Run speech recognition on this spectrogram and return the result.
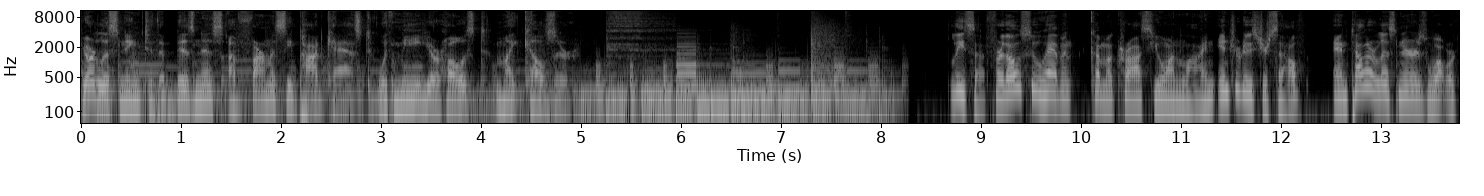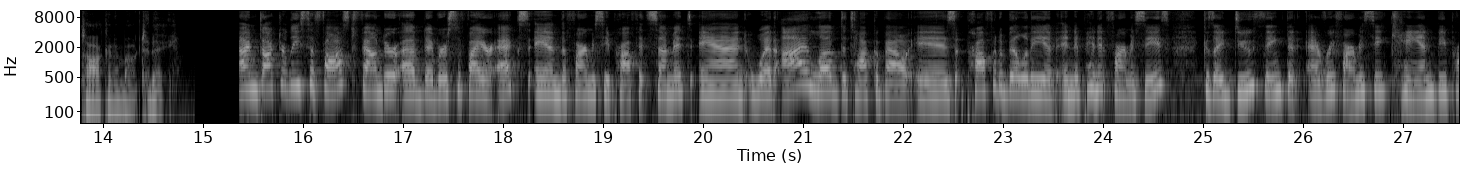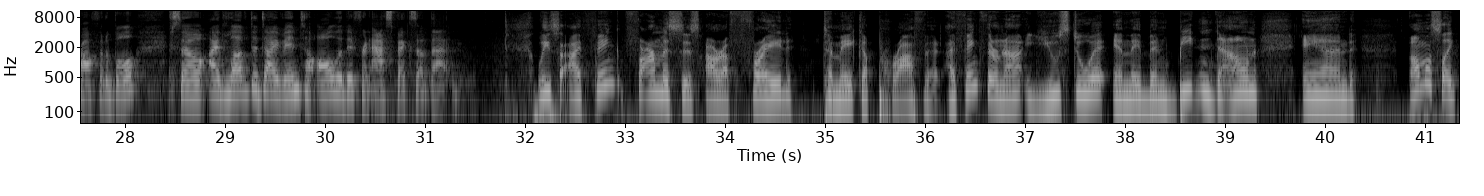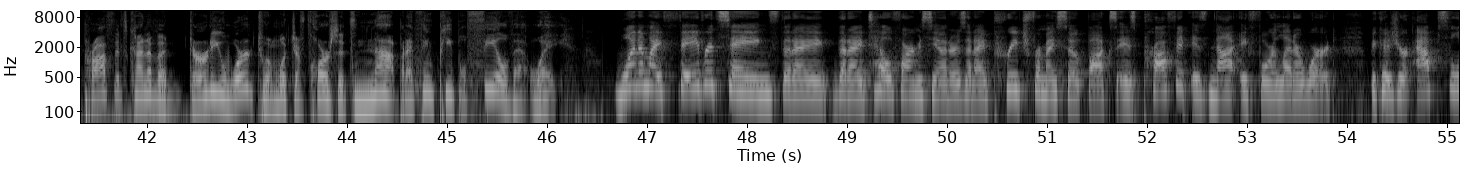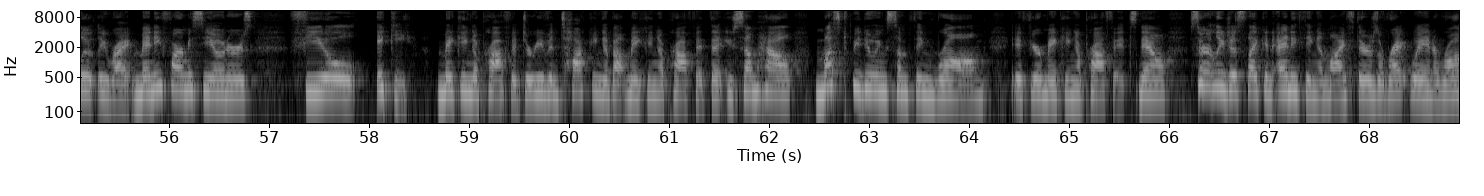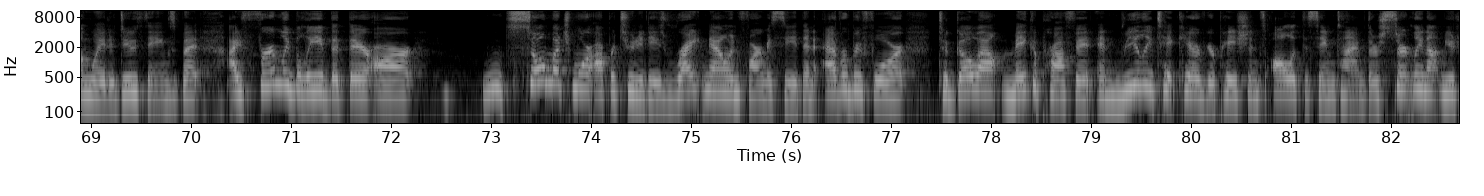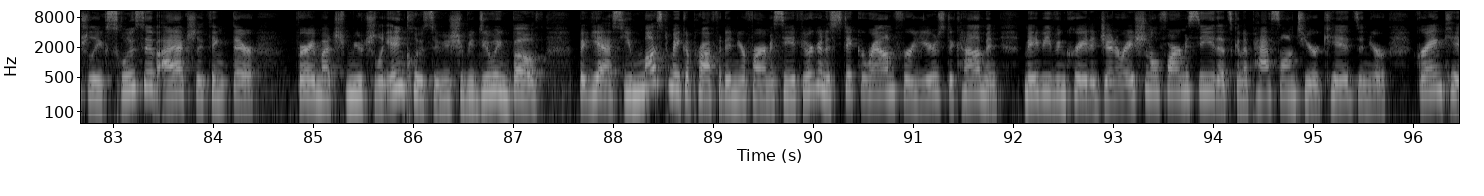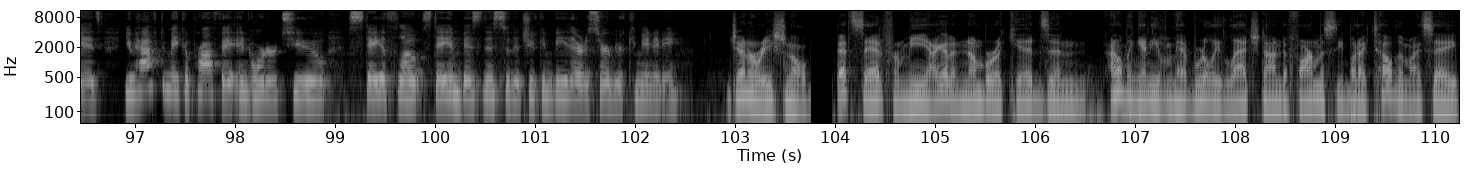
You're listening to the Business of Pharmacy podcast with me, your host, Mike Koelzer. Lisa, for those who haven't come across you online, introduce yourself and tell our listeners what we're talking about today. I'm Dr. Lisa Faast, founder of DiversifyRx and the Pharmacy Profit Summit. And what I love to talk about is profitability of independent pharmacies, because I do think that every pharmacy can be profitable. So I'd love to dive into all the different aspects of that. Lisa, I think pharmacists are afraid to make a profit. I think they're not used to it and they've been beaten down and almost like profit's kind of a dirty word to them, which of course it's not, but I think people feel that way. One of my favorite sayings that I that I tell pharmacy owners and I preach from my soapbox is profit is not a four-letter word because you're absolutely right. Many pharmacy owners feel icky making a profit or even talking about making a profit, that you somehow must be doing something wrong if you're making a profit. Now, certainly, just like in anything in life, there's a right way and a wrong way to do things, but I firmly believe that there are so much more opportunities right now in pharmacy than ever before to go out, make a profit, and really take care of your patients all at the same time. They're certainly not mutually exclusive. I actually think they're very much mutually inclusive. You should be doing both. But yes, you must make a profit in your pharmacy. If you're going to stick around for years to come and maybe even create a generational pharmacy that's going to pass on to your kids and your grandkids, you have to make a profit in order to stay afloat, stay in business so that you can be there to serve your community. Generational. That's sad for me. I got a number of kids, and I don't think any of them have really latched onto pharmacy, but I tell them, I say,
